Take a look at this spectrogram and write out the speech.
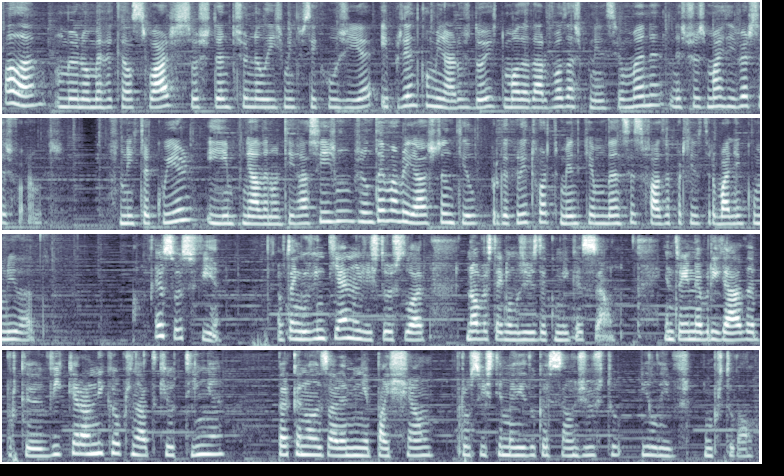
Olá, o meu nome é Raquel Soares, sou estudante de jornalismo e de psicologia e pretendo combinar os dois de modo a dar voz à experiência humana nas suas mais diversas formas. Feminista queer e empenhada no antirracismo, juntei-me à Brigada Estudantil porque acredito fortemente que a mudança se faz a partir do trabalho em comunidade. Eu sou a Sofia. Eu tenho 20 anos e estou a estudar novas tecnologias da comunicação. Entrei na Brigada porque vi que era a única oportunidade que eu tinha para canalizar a minha paixão por um sistema de educação justo e livre em Portugal.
